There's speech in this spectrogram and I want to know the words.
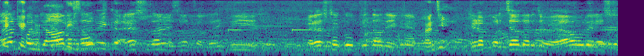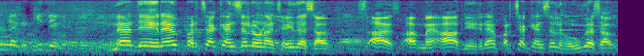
ਇੱਕ ਇੱਕ ਪੰਜਾਬ। ਸਾਹਿਬ ਇੱਕ ਅਰੈਸਟ ਦਾ ਮਸਲਾ ਚੱਲ ਰਿਹਾ ਸੀ ਕਿ ਅਰੈਸਟ ਕੋ ਕਿਦਾਂ ਦੇਖ ਰਹੇ ਹੋ? ਹਾਂਜੀ। ਜਿਹੜਾ ਪਰਚਾ ਦਰਜ ਹੋਇਆ, ਉਹਦੇ ਅਰੈਸਟ ਲੈ ਕੇ ਕੀ ਦੇਖ ਰਹੇ ਮੈਂ ਦੇਖ ਰਿਹਾ ਪਰਚਾ ਕੈਨਸਲ ਹੋਣਾ ਚਾਹੀਦਾ ਸਾਹਿਬ। ਆ ਮੈਂ ਆ ਦੇਖ ਰਿਹਾ, ਪਰਚਾ ਕੈਨਸਲ ਹੋਊਗਾ ਸਾਹਿਬ।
